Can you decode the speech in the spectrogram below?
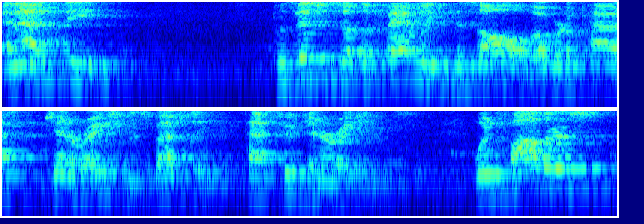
And as the positions of the family dissolve over the past generation, especially past two generations, when fathers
